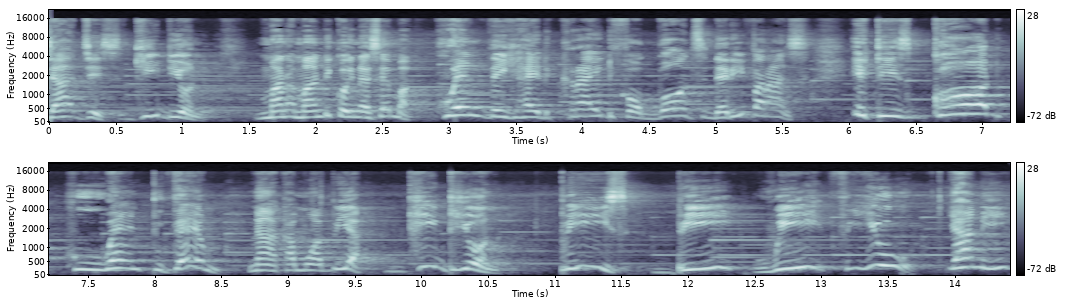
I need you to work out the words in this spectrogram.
judges gideon ma- maandiko inasema when they had cried for god's deliverance it is god who went to them na akamwambia gideon peace be with you yani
